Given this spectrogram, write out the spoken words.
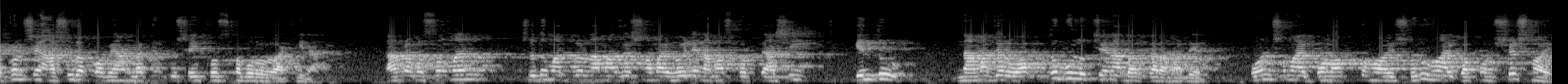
এখন সে আশুরা কবে, আমরা কিন্তু সেই খোঁজ খবরও রাখি না। আমরা মুসলমান, শুধুমাত্র নামাজের সময় হইলে নামাজ পড়তে আসি, কিন্তু নামাজের অক্তগুলো চেনা দরকার আমাদের। কোন সময় কোন অক্ত হয়, শুরু হয়, কখন শেষ হয়,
